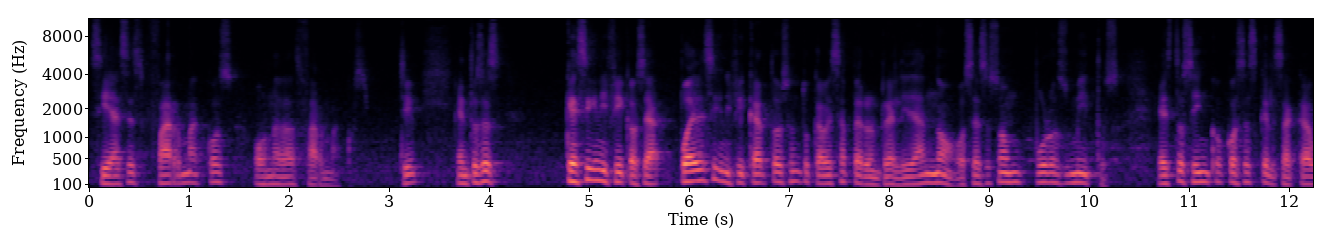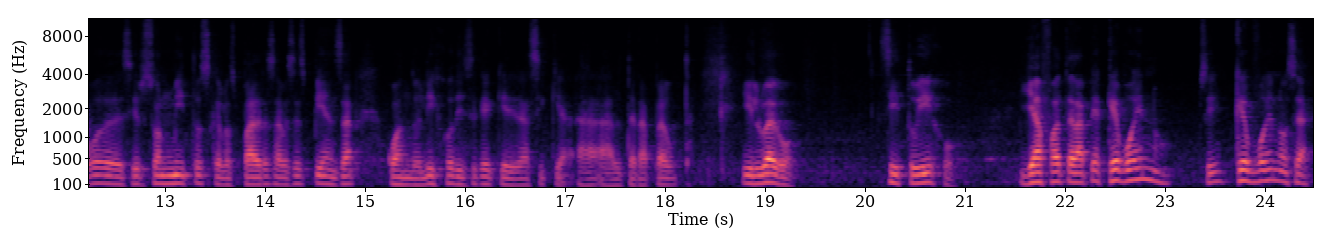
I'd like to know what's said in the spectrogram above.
si haces fármacos o no das fármacos. ¿sí? Entonces, ¿qué significa? O sea, puede significar todo eso en tu cabeza, pero en realidad no, o sea, esos son puros mitos. Estos cinco cosas que les acabo de decir son mitos que los padres a veces piensan cuando el hijo dice que quiere ir al terapeuta. Y luego, si tu hijo ya fue a terapia, qué bueno, ¿sí? Qué bueno, o sea,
